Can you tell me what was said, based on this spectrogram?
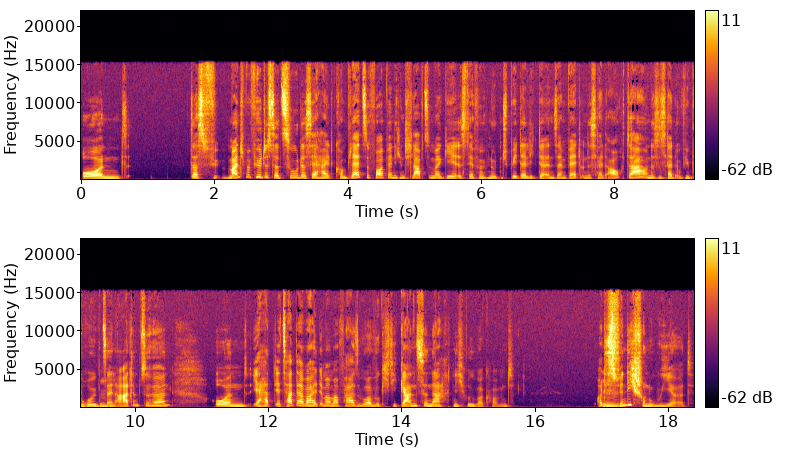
und das manchmal führt es dazu, dass er halt komplett sofort, wenn ich ins Schlafzimmer gehe, ist der fünf Minuten später liegt er in seinem Bett und ist halt auch da und es ist halt irgendwie beruhigend, mhm. seinen Atem zu hören. Und er hat, jetzt hat er aber halt immer mal Phasen, wo er wirklich die ganze Nacht nicht rüberkommt. Und mhm. das finde ich schon weird.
